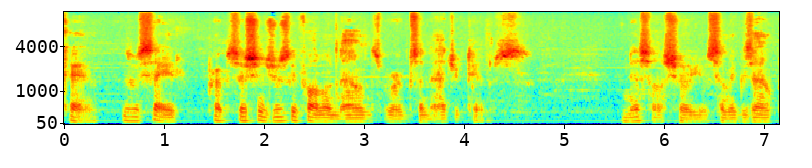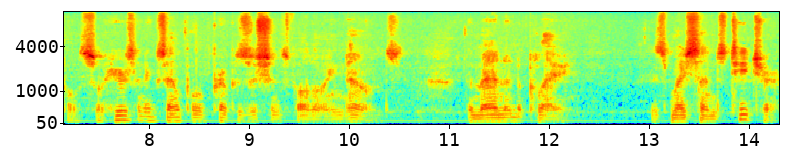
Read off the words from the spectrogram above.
Okay, as we say, prepositions usually follow nouns, verbs, and adjectives. In this I'll show you some examples. So here's an example of prepositions following nouns. The man in the play is my son's teacher.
